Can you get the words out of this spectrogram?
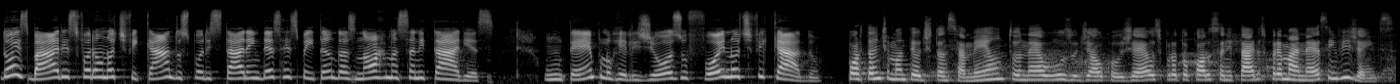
Dois bares foram notificados por estarem desrespeitando as normas sanitárias. Um templo religioso foi notificado. Importante manter o distanciamento, né, o uso de álcool gel, os protocolos sanitários permanecem vigentes.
